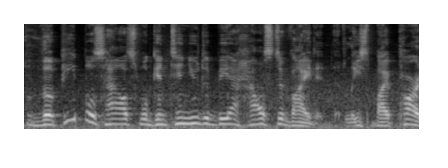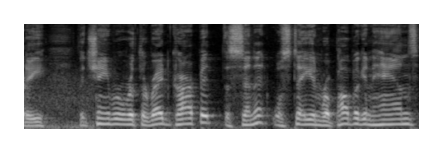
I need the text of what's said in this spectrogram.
The People's House will continue to be a house divided, at least by party. The chamber with the red carpet, the Senate, will stay in Republican hands.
